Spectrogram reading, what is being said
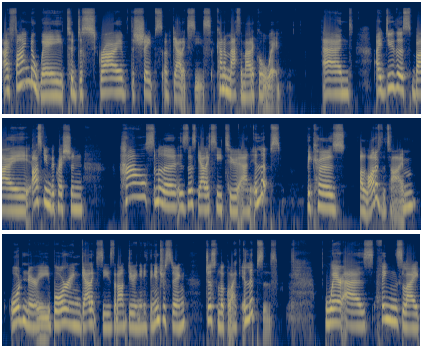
I find a way to describe the shapes of galaxies, a kind of mathematical way. And I do this by asking the question, how similar is this galaxy to an ellipse? Because a lot of the time, ordinary, boring galaxies that aren't doing anything interesting just look like ellipses. Whereas things like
